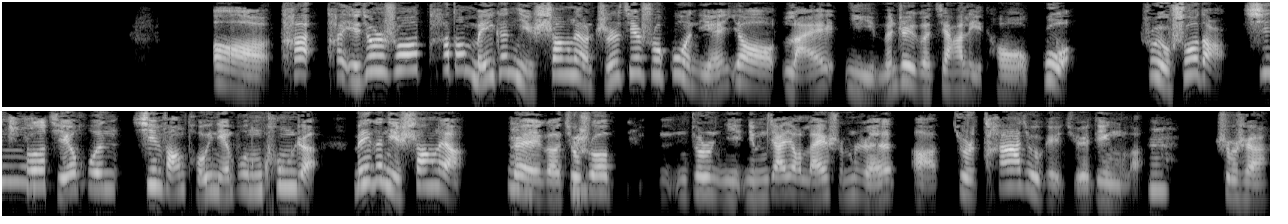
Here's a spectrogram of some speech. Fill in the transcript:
哦，他他也就是说，他都没跟你商量，直接说过年要来你们这个家里头过，说有说道，新说结婚新房头一年不能空着，没跟你商量，嗯这个就说，嗯，就是你你们家要来什么人啊，就是他就给决定了，嗯，是不是？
